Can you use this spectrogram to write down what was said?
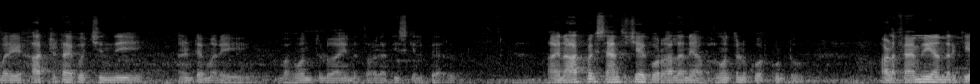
మరి హార్ట్ అటాక్ వచ్చింది అంటే మరి భగవంతుడు ఆయన త్వరగా తీసుకెళ్ళిపోయారు. ఆయన ఆత్మకి శాంతి చేకూరాలని ఆ భగవంతుని కోరుకుంటూ వాళ్ళ ఫ్యామిలీ అందరికీ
